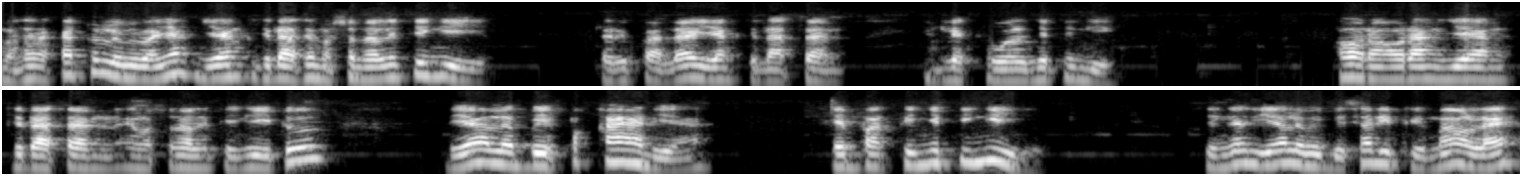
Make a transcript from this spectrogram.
masyarakat itu lebih banyak yang kecerdasan emosionalnya tinggi daripada yang kecerdasan intelektualnya tinggi. Orang-orang yang kecerdasan emosionalnya tinggi itu dia lebih peka dia, empatinya tinggi, sehingga dia lebih bisa diterima oleh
